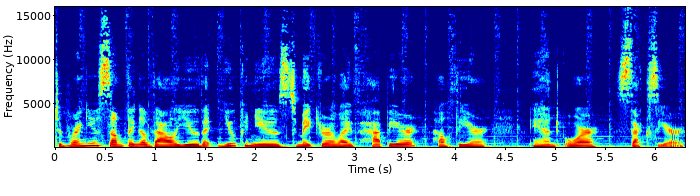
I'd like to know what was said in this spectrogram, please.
to bring you something of value that you can use to make your life happier, healthier, and or sexier.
